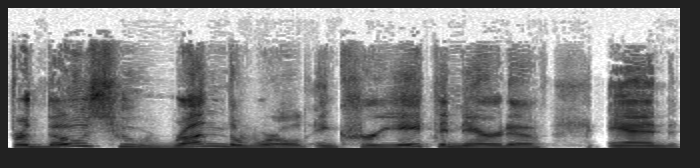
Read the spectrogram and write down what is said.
for those who run the world and create the narrative and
